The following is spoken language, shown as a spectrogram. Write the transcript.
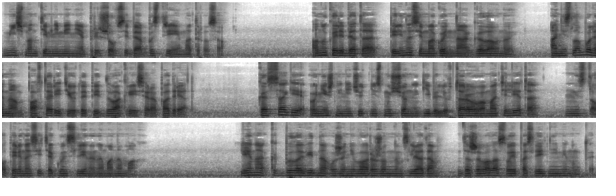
Мичман тем не менее пришел в себя быстрее матросов. «А ну-ка, ребята, переносим огонь на головной. А не слабо ли нам повторить и утопить два крейсера подряд?» Касаги, внешне ничуть не смущенный гибелью второго Матилета, не стал переносить огонь с Лены на Мономах. Лена, как было видно уже невооруженным взглядом, доживала свои последние минуты.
